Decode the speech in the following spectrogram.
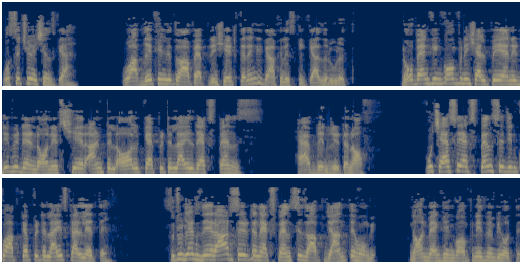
وہ سچویشن کیا ہے وہ آپ دیکھیں گے تو آپ اپریشیٹ کریں گے کہ آخر اس کی کیا ضرورت no banking company shall pay any dividend on it share until all capitalise expense have been return of کچھ ایسے ایکسپینس ہیں جن کو آپ کیپیٹلائز کر لیتے ہیں۔ Student there are certain expense آپ جانتے ہوں گے۔ نان بینکنگ کمپنیز میں بھی ہوتے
